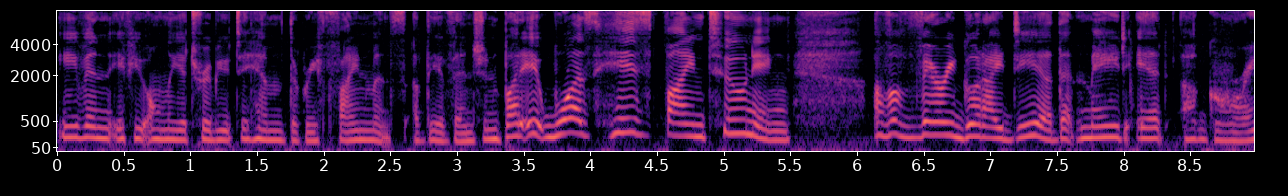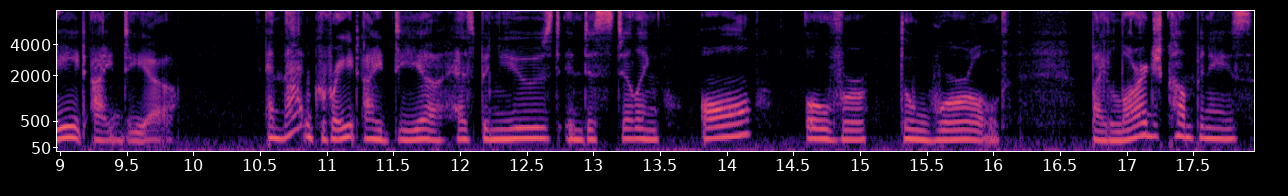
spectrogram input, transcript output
even if you only attribute to him the refinements of the invention, but it was his fine tuning of a very good idea that made it a great idea. And that great idea has been used in distilling all over the world by large companies,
